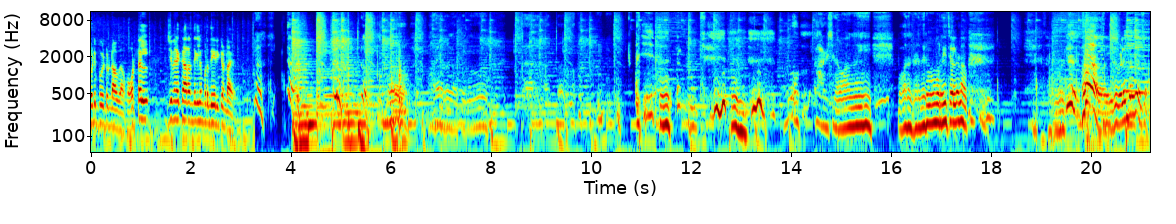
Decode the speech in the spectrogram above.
ഓടിപ്പോയിട്ടുണ്ടാവുക? ഹോട്ടൽ ജീവനക്കാർ എന്തെങ്കിലും പ്രതികരിക്കുണ്ടായോ കാഴ്ച വാങ്ങി ബോധം കിടന്നതിന് മുറി. ചെല്ലണം ഇത് വെളിമ്പ്രദേശം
